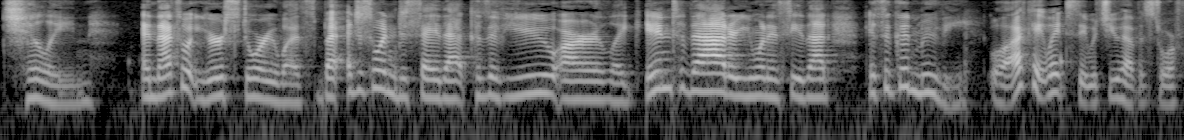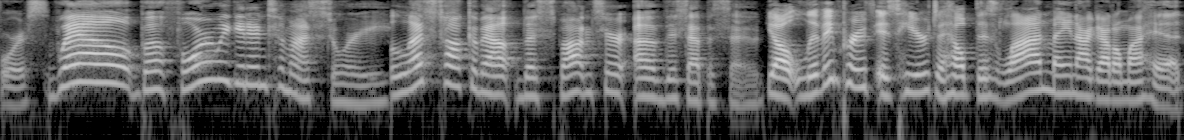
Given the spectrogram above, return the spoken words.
chilling. And that's what your story was. But I just wanted to say that because if you are like into that or you want to see that, it's a good movie. Well, I can't wait to see what you have in store for us. Well, before we get into my story, let's talk about the sponsor of this episode. Y'all, Living Proof is here to help this line mane I got on my head.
